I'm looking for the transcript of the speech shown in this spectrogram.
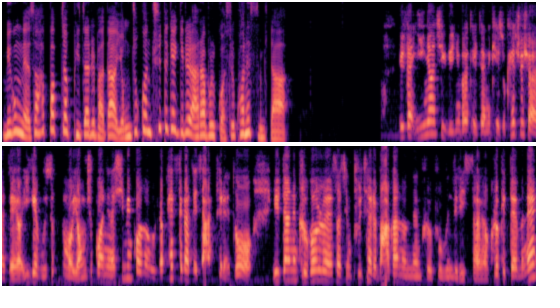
미국 내에서 합법적 비자를 받아 영주권 취득의 길을 알아볼 것을 권했습니다. 일단 2년씩 리뉴가 될 때는 계속 해주셔야 돼요. 이게 무슨 뭐 영주권이나 시민권으로 우리가 패스가 되지 않더라도 일단은 그걸로 해서 지금 불체를 막아놓는 그 부분들이 있어요. 그렇기 때문에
